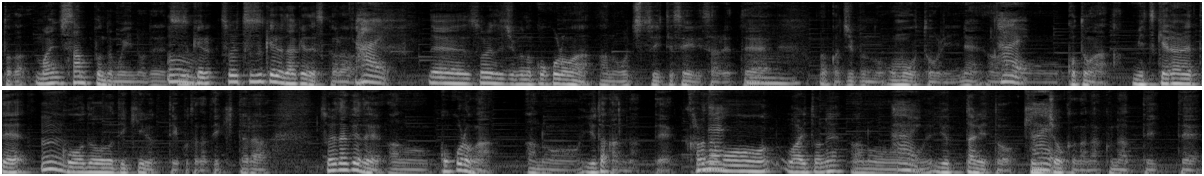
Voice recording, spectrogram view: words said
とか毎日3分でもいいので、続けるそれ続けるだけですから、はい、でそれで自分の心があの落ち着いて整理されて、なんか自分の思う通りにねあの、はい。ことが見つけられてうん。行動できるっていうことができたら、それだけであの心があの豊かになって体も割とねあの、はい。ゆったりと緊張感がなくなっていって、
